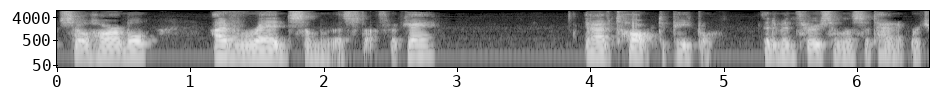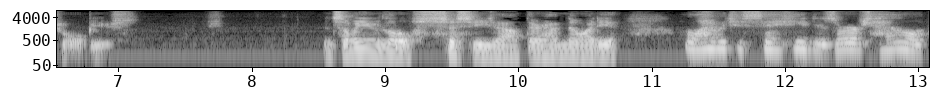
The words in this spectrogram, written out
so horrible. I've read some of this stuff, okay? And I've talked to people that have been through some of the satanic ritual abuse. And some of you little sissies out there have no idea. Why would you say he deserves hell?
